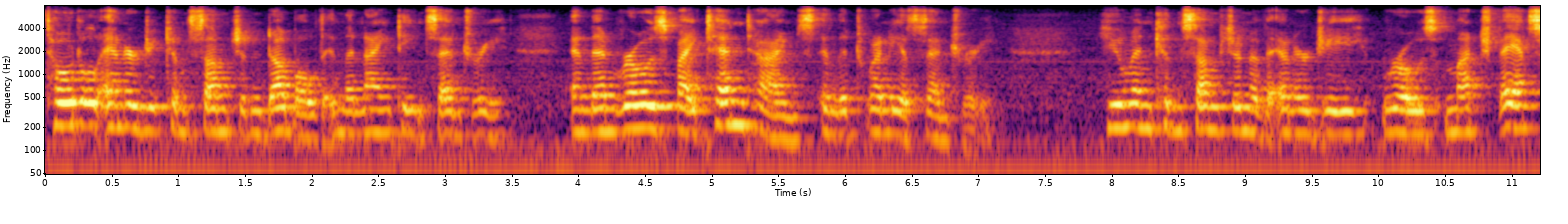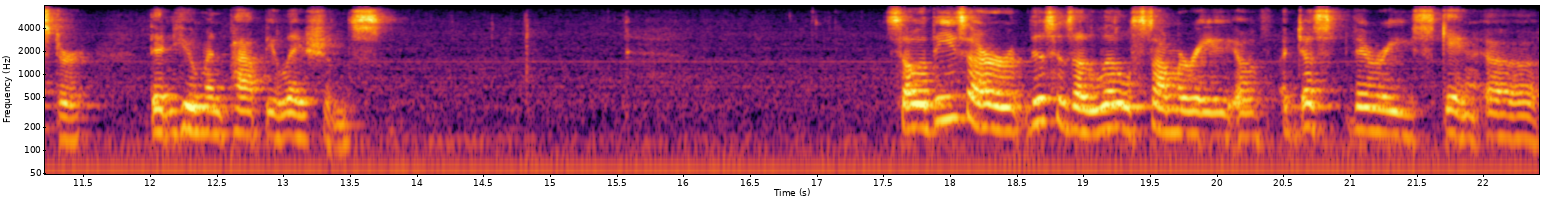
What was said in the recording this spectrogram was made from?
Total energy consumption doubled in the 19th century and then rose by 10 times in the 20th century human consumption of energy rose much faster than human populations. So these are, this is a little summary of just very scan, uh,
